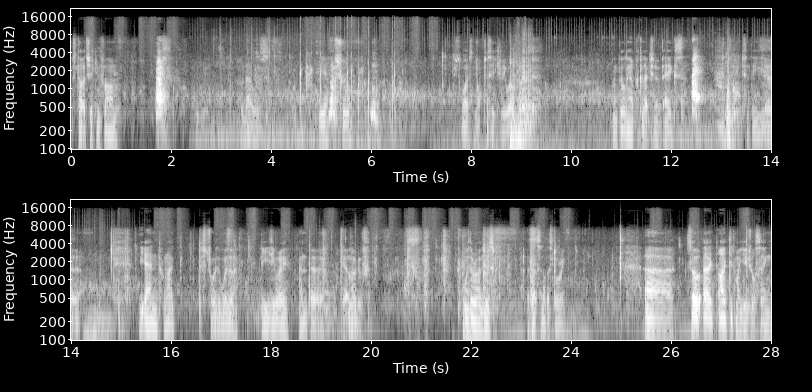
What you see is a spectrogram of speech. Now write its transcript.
start a chicken farm. that was here for sure. Which is why it's not particularly well fed. I'm building up a collection of eggs to the, uh, the end when I destroy the wither the easy way and uh, get a load of wither roses, but that's another story. Uh, so uh, I did my usual thing.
